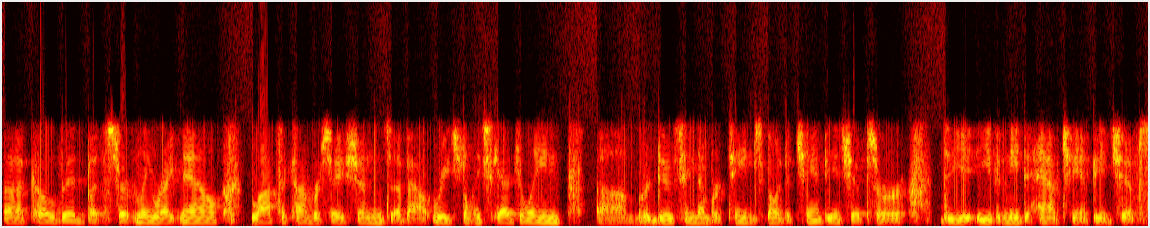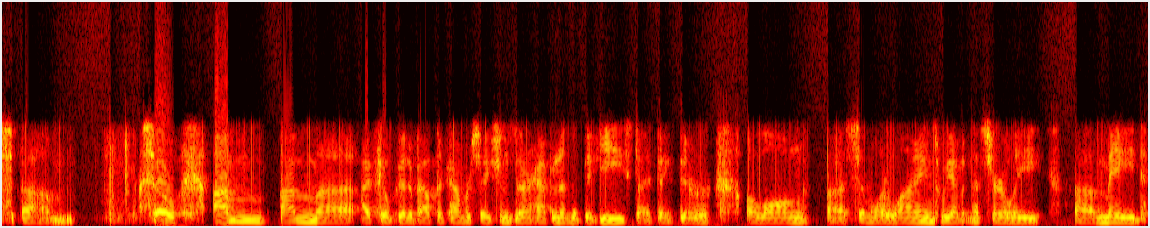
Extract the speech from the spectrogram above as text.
uh, COVID. But certainly right now, lots of conversations about regionally scheduling, um, reducing number of teams going to championships, or do you even need to have championships? Um, so I'm I'm uh, I feel good about the conversations that are happening in the Big East. I think they're along uh, similar lines. We haven't necessarily uh, made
